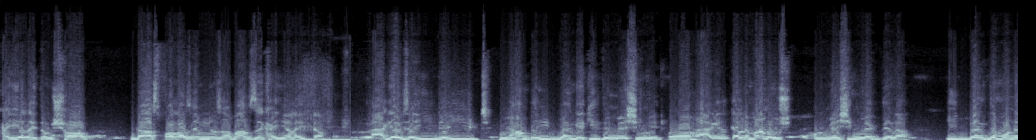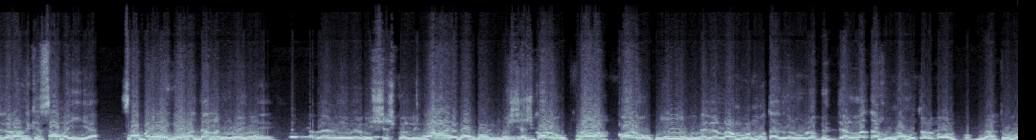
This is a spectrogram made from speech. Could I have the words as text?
খাইয়া লাইতাম সব। গাছপালা যেমনি আছে খাইয়া লাইতাম। আগে যে ইটে ইট এখন তো ইট ব্যাংকে কিতে মেশিনে আহ। আগের কালে মানুষ মেশিন লাগবে না। ইট ব্যাংকে মনে করে অনেকে চাবাইয়া চাবাইয়া গিয়ে আবার দালান উড়াইতে। বিশ্বাস করলেন। হ্যাঁ বিশ্বাস করো? হ্যাঁ। করো? তাহলে হলো মতো একজন মুরব্বীর দিল তা হুনামুতের গল্প। না তুমি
